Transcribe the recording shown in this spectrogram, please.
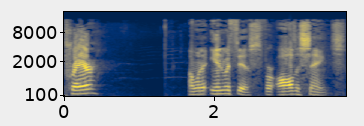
Prayer I want to end with this for all the saints.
